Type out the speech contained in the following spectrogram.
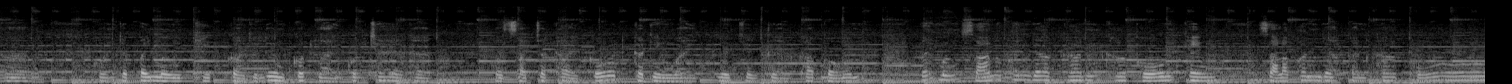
ครับก่อนจะไปเมืองคลิปก็จะเริ่มกดไลค์กดแชร์ครับกดซับสไครต์กดกระดิ่งไว้เพื่อแจ้งเตือนครับผมไปเมืองสารพันยากันครับผมแข่ง สารพันยากันครับผม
